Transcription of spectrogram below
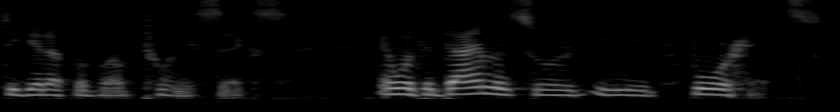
to get up above 26. And with the diamond sword, you need four hits.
